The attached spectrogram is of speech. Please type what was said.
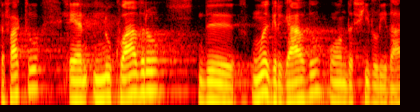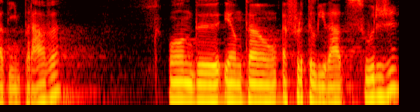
De facto, é no quadro de um agregado onde a fidelidade imperava, onde então a fertilidade surge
